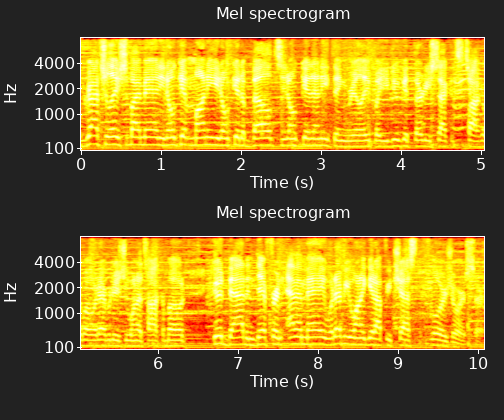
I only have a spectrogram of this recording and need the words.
Congratulations, my man. You don't get money, you don't get a belt, you don't get anything really, but you do get 30 seconds to talk about whatever it is you want to talk about. Good, bad, and different, MMA, whatever you want to get off your chest. The floor is yours, sir.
